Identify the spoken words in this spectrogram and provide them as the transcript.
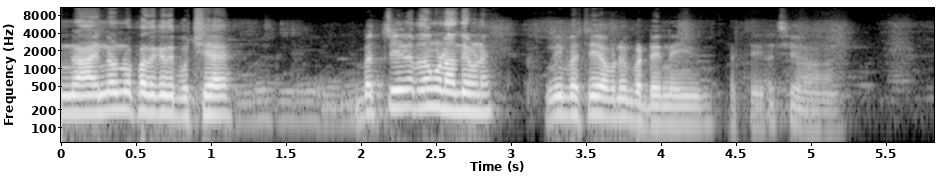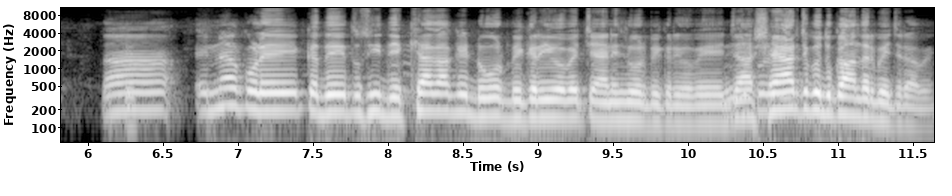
ਨਾ ਇਹਨਾਂ ਨੂੰ ਆਪਾਂ ਤਾਂ ਕਦੇ ਪੁੱਛਿਆ। ਹੈ। ਬੱਚੇ ਨੇ ਪਤੰਗ ਉਡਾਉਂਦੇ ਹੋਣੇ? ਨਹੀਂ ਬੱਚੇ ਆਪਣੇ ਵੱਡੇ ਨਹੀਂ ਬੱਚੇ। ਹਾਂ। ਤਾਂ ਇਹਨਾਂ ਕੋਲੇ ਕਦੇ ਤੁਸੀਂ ਦੇਖਿਆਗਾ ਕਿ ਡੋਰ ਵਿਕ ਰਹੀ ਹੋਵੇ ਚਾਈਨੀਜ਼ ਡੋਰ ਵਿਕ ਰਹੀ ਹੋਵੇ ਜਾਂ ਸ਼ਹਿਰ 'ਚ ਕੋਈ ਦੁਕਾਨਦਾਰ ਵੇਚ ਰਿਹਾ ਹੋਵੇ?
